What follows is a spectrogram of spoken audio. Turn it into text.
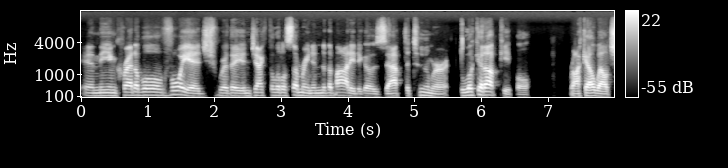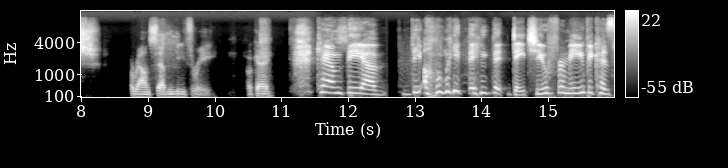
in the incredible voyage where they inject the little submarine into the body to go zap the tumor. Look it up people. Raquel welch around 73 okay? Cam the uh, the only thing that dates you for me because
